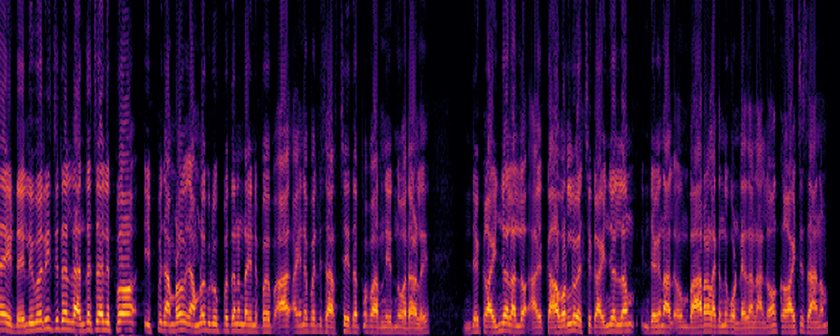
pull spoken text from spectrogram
ഏയ് ഡെലിവറി വെച്ചിട്ടല്ല എന്താ വെച്ചാൽ ഇപ്പൊ ഇപ്പൊ നമ്മളെ നമ്മളെ ഗ്രൂപ്പിൽ തന്നെ ഉണ്ടായിരുന്നു ഇപ്പൊ അതിനെ പറ്റി ചർച്ച ചെയ്തപ്പോ പറഞ്ഞിരുന്നു ഒരാൾ. ഇന്ത്യ കഴിഞ്ഞല്ലോ കവറിൽ വെച്ച് കഴിഞ്ഞെല്ലാം ഇന്ത്യ വേറെ ആളൊക്കെ കൊണ്ടുപോയതാണ്. നല്ലോണം കാഴ്ച സാധനം.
